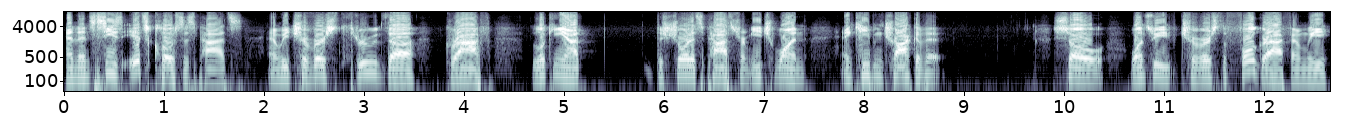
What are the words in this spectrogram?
and then sees its closest paths. And we traverse through the graph looking at the shortest paths from each one and keeping track of it. So once we traverse the full graph and we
